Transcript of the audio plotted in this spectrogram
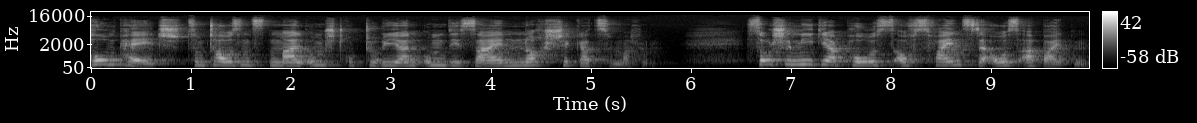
Homepage zum tausendsten Mal umstrukturieren, umdesignen, noch schicker zu machen. Social Media Posts aufs Feinste ausarbeiten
